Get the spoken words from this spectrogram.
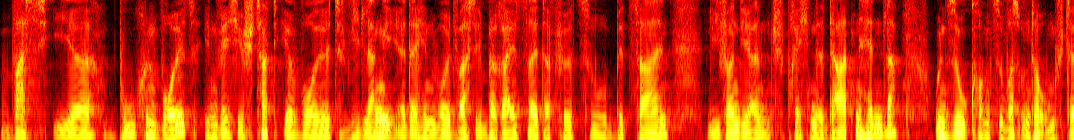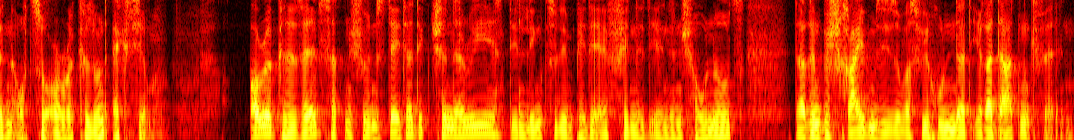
was ihr buchen wollt, in welche Stadt ihr wollt, wie lange ihr dahin wollt, was ihr bereit seid dafür zu bezahlen, liefern die entsprechende Datenhändler und so kommt sowas unter Umständen auch zu Oracle und Axiom. Oracle selbst hat ein schönes Data Dictionary. Den Link zu dem PDF findet ihr in den Show Notes. Darin beschreiben sie sowas wie 100 ihrer Datenquellen.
